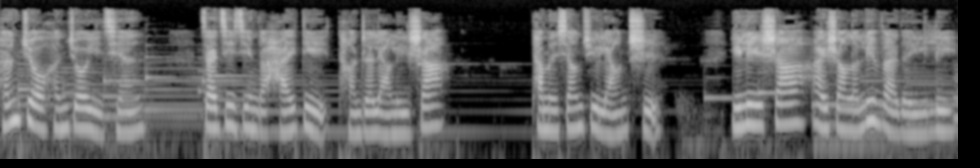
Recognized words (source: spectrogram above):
很久很久以前，在寂静的海底躺着两粒沙，它们相距两尺，一粒沙爱上了另外的一粒，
